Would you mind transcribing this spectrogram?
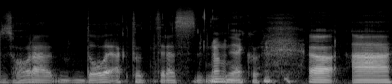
z hora dole, ak to teraz no. nejako... Uh, a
